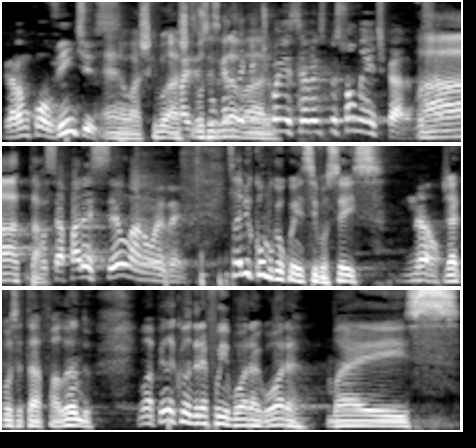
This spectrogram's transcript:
Gravamos com ouvintes? É, eu acho que, acho que vocês gravaram. Mas a gente conheceu eles pessoalmente, cara. Você, ah, tá. Você apareceu lá num evento. Sabe como que eu conheci vocês? Não. Já que você está falando. Uma pena que o André foi embora agora, mas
